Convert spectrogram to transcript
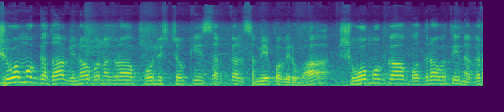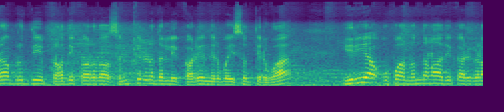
ಶಿವಮೊಗ್ಗದ ವಿನೋಬನಗರ ಪೊಲೀಸ್ ಚೌಕಿ ಸರ್ಕಲ್ ಸಮೀಪವಿರುವ ಶಿವಮೊಗ್ಗ ಭದ್ರಾವತಿ ನಗರಾಭಿವೃದ್ಧಿ ಪ್ರಾಧಿಕಾರದ ಸಂಕೀರ್ಣದಲ್ಲಿ ಕಾರ್ಯನಿರ್ವಹಿಸುತ್ತಿರುವ ಹಿರಿಯ ಉಪ ನೋಂದಣಾಧಿಕಾರಿಗಳ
